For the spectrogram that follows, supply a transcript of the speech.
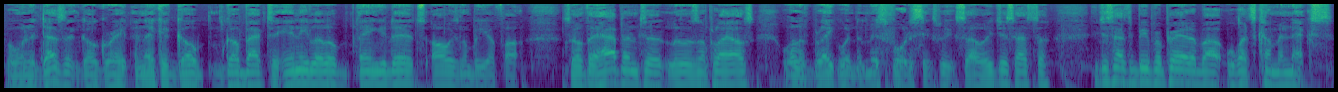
But when it doesn't go great, and they could go go back to any little thing you did, it's always gonna be your fault. So if they happen to lose in the playoffs, well, if Blake wouldn't have missed four to six weeks, so he just has to he just has to be prepared about what's coming next.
